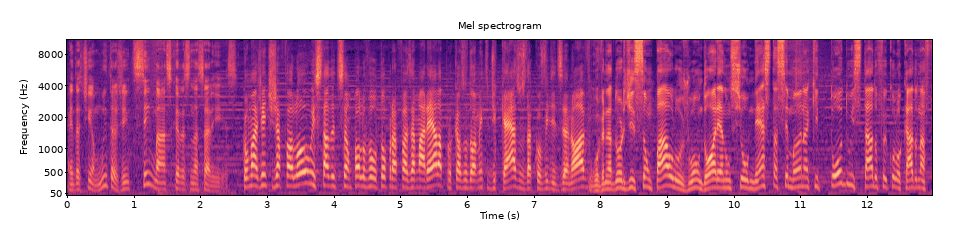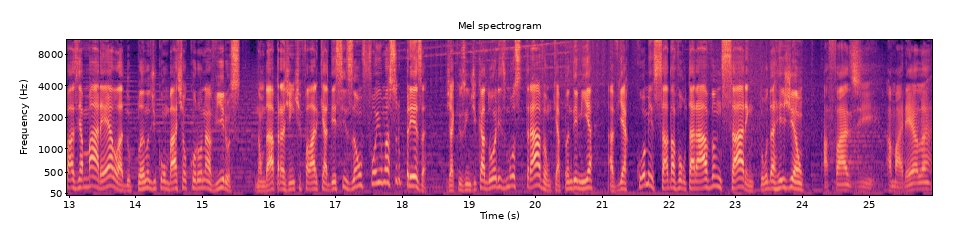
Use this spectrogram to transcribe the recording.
Ainda tinha muita gente sem máscaras nas areias. Como a gente já falou, o estado de São Paulo voltou para a fase amarela por causa do aumento de casos da Covid-19. O governador de São Paulo, João Dória, anunciou nesta semana que todo o estado foi colocado na fase amarela do plano de combate ao coronavírus. Não dá para a gente falar que a decisão foi uma surpresa, já que os indicadores mostravam que a pandemia havia começado a voltar a avançar em toda a região. A fase amarela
